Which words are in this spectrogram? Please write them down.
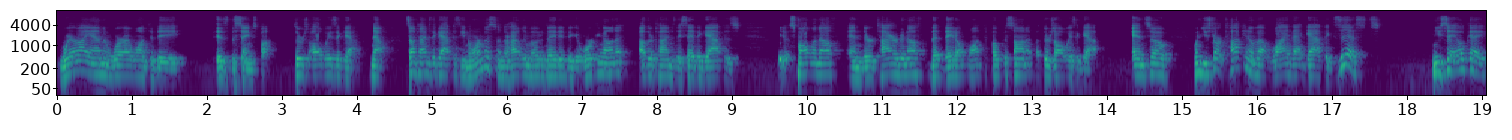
where I am and where I want to be is the same spot. There's always a gap. Now, sometimes the gap is enormous and they're highly motivated to get working on it. Other times they say the gap is you know, small enough and they're tired enough that they don't want to focus on it, but there's always a gap. And so when you start talking about why that gap exists, you say, okay,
